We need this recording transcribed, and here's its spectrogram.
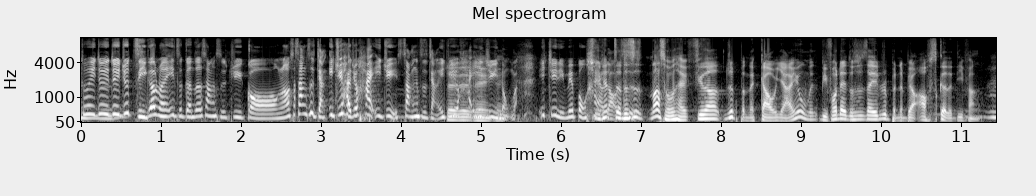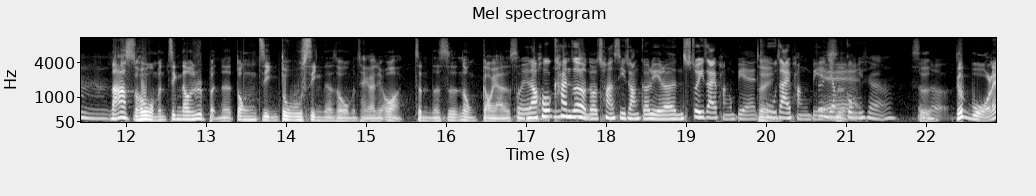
对对对，就几个人一直跟着上司鞠躬，然后上司讲一句他就嗨一句，上司讲一句就嗨一句，懂吗？一句里面蹦嗨。你看，真的是那时候才 feel 到日本的高压，因为我们 before that 都是在日本的比较 outskirt 的地方。嗯，那时候我们进到日本的东京都心的时候，我们才感觉哇，真的是那种高压的生活。对，然后看着很多穿西装革履的人睡在旁边，吐在旁边，这样拱一下。是，可是我呢，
